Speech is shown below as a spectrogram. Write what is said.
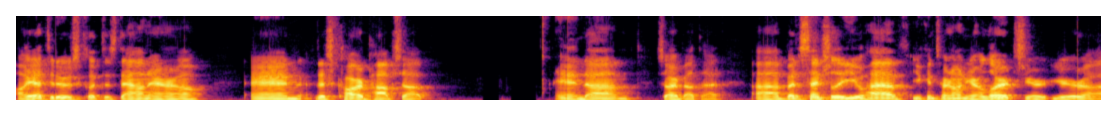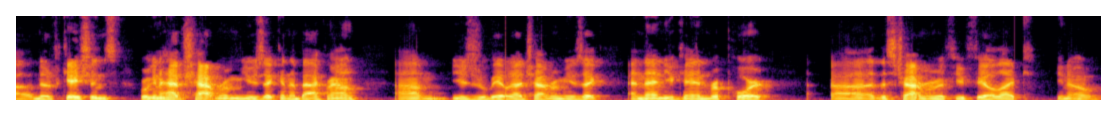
all you have to do is click this down arrow and this card pops up. And um, sorry about that. Uh, but essentially you have, you can turn on your alerts, your, your uh, notifications. We're going to have chat room music in the background. Um, users will be able to add chat room music. And then you can report uh, this chat room if you feel like, you know,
